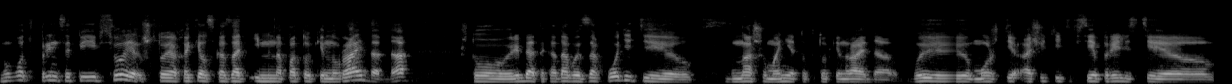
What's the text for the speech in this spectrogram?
Ну вот, в принципе, и все, что я хотел сказать именно по токену райда, да, что, ребята, когда вы заходите в нашу монету, в токен райда, вы можете ощутить все прелести э,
